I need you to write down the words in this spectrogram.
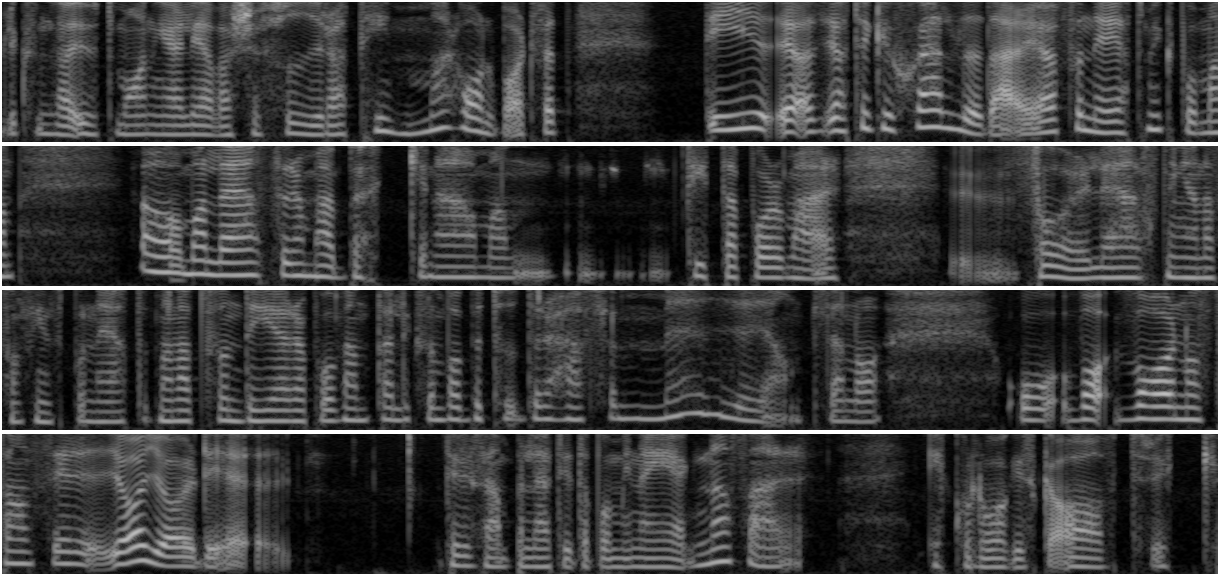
liksom, så utmaningar leva 24 timmar hållbart. För att det är ju, jag, jag tycker själv det där, jag funderar jättemycket på man, ja, man läser de här böckerna, man tittar på de här eh, föreläsningarna som finns på nätet, Men att fundera på, vänta, liksom, vad betyder det här för mig egentligen? Och, och var, var någonstans är det, jag gör det, till exempel när jag tittar på mina egna så här ekologiska avtryck,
